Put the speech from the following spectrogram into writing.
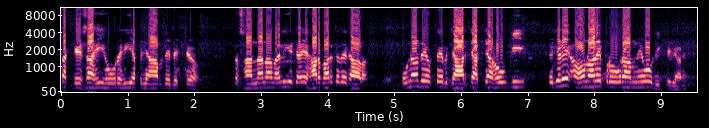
ਧੱਕੇਸ਼ਾਹੀ ਹੋ ਰਹੀ ਹੈ ਪੰਜਾਬ ਦੇ ਵਿੱਚ। ਕਿਸਾਨਾਂ ਨਾਲ ਲੈ ਲਈਏ ਚਾਹੇ ਹਰ ਵਰਗ ਦੇ ਨਾਲ। ਉਹਨਾਂ ਦੇ ਉੱਤੇ ਵਿਚਾਰ ਚਰਚਾ ਹੋਊਗੀ ਤੇ ਜਿਹੜੇ ਆਉਣ ਵਾਲੇ ਪ੍ਰੋਗਰਾਮ ਨੇ ਉਹ ਲਿਖੇ ਜਾਣਗੇ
